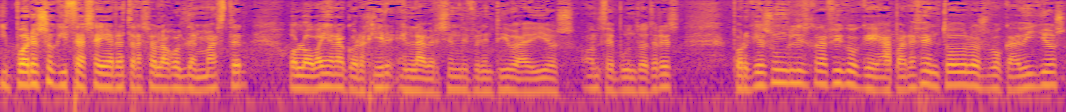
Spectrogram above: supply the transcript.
y por eso quizás haya retrasado la Golden Master o lo vayan a corregir en la versión definitiva de iOS 11.3, porque es un glitch gráfico que aparece en todos los bocadillos,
